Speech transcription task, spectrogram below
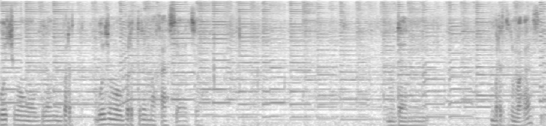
Gue cuma mau bilang ber, gue cuma berterima kasih aja. Dan berterima kasih.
